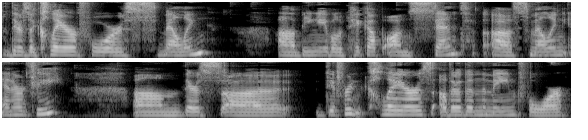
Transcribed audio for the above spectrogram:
there's a clair for smelling, uh, being able to pick up on scent, uh, smelling energy. Um, there's uh, different clairs other than the main four,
